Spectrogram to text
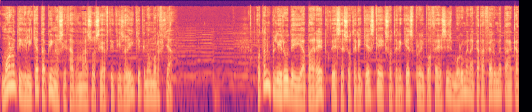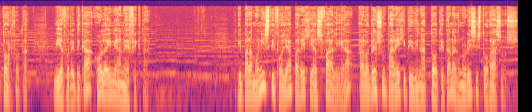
Μόνο τη γλυκιά ταπείνωση θαυμάζω σε αυτή τη ζωή και την ομορφιά. Όταν πληρούνται οι απαραίτητες εσωτερικές και εξωτερικές προϋποθέσεις μπορούμε να καταφέρουμε τα ακατόρθωτα. Διαφορετικά όλα είναι ανέφικτα. Η παραμονή στη φωλιά παρέχει ασφάλεια, αλλά δεν σου παρέχει τη δυνατότητα να γνωρίσεις το δάσος.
